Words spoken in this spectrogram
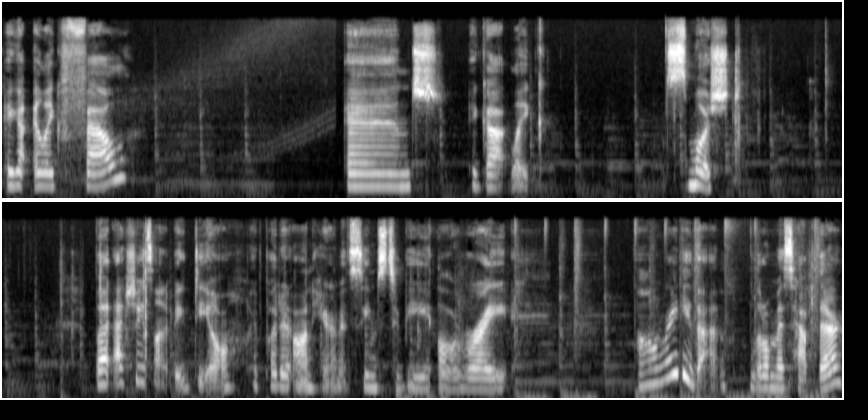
It got, it like fell. And it got like smushed. But actually it's not a big deal. I put it on here and it seems to be alright. Alrighty then. Little mishap there.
